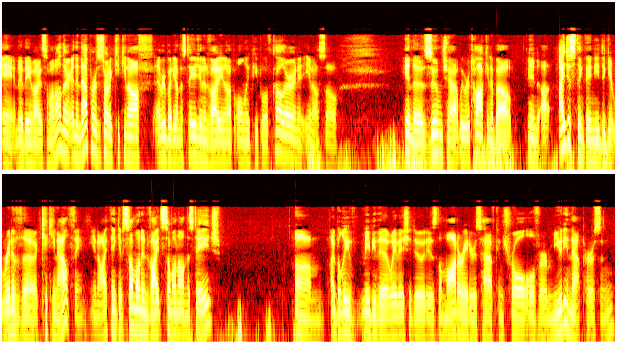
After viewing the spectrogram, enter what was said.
and they, invited someone on there, and then that person started kicking off everybody on the stage and inviting up only people of color, and it, you know, so in the Zoom chat we were talking about, and I just think they need to get rid of the kicking out thing. You know, I think if someone invites someone on the stage, um, I believe maybe the way they should do it is the moderators have control over muting that person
